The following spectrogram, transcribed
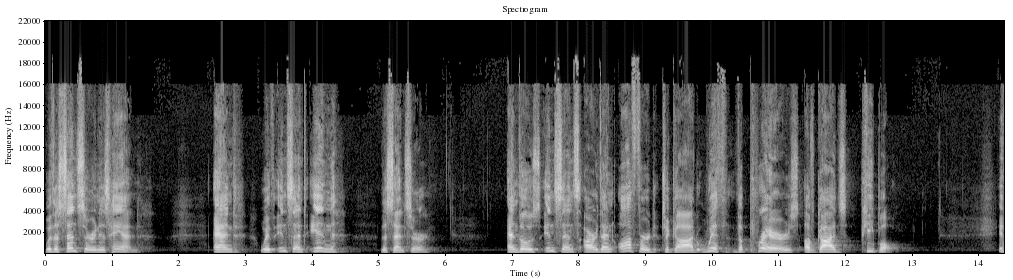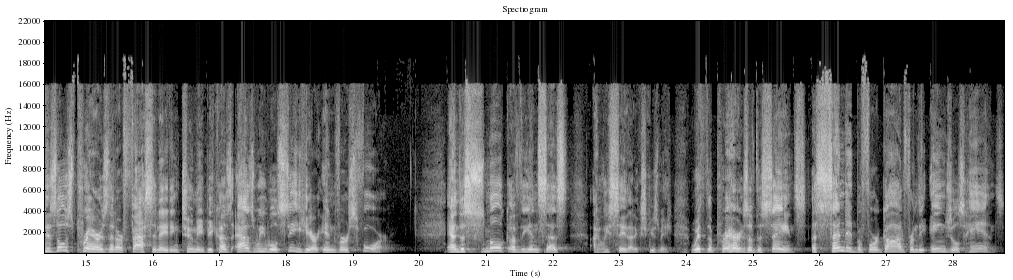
with a censer in his hand and with incense in the censer. And those incense are then offered to God with the prayers of God's people. It is those prayers that are fascinating to me because, as we will see here in verse 4, and the smoke of the incense, I always say that, excuse me, with the prayers of the saints, ascended before God from the angel's hands.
